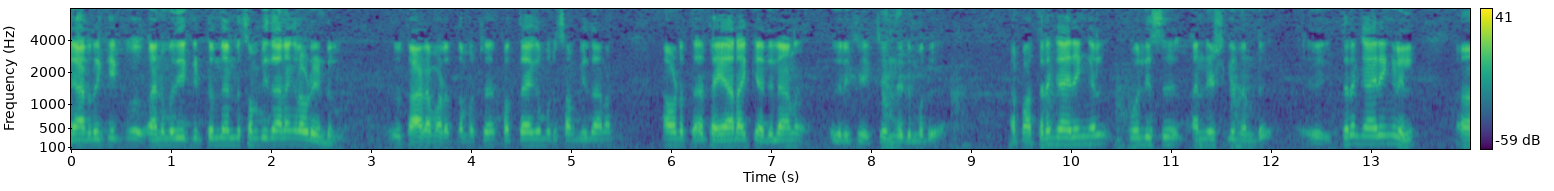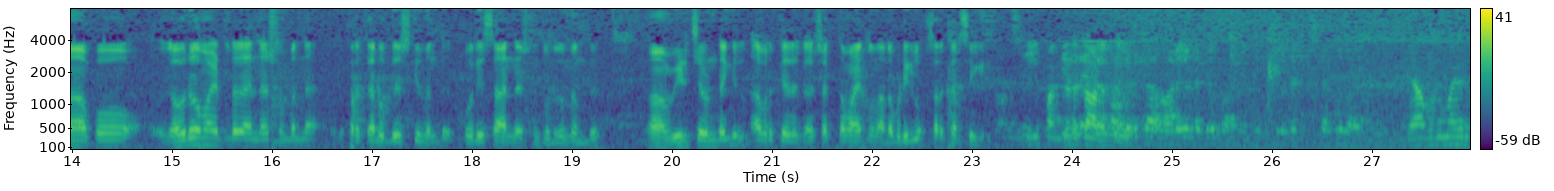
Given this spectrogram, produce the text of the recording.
ഗാലറിക്ക് അനുമതി കിട്ടുന്നതിന്റെ സംവിധാനങ്ങൾ അവിടെ ഉണ്ടല്ലോ. ഇത് താഴെ മടത്തം പക്ഷെ പ്രത്യേകം ഒരു സംവിധാനം അവിടെ തയ്യാറാക്കി അതിലാണ് ഇതിൽ ചെന്നിരുന്നത്. അപ്പൊ അത്തരം കാര്യങ്ങൾ പോലീസ് അന്വേഷിക്കുന്നുണ്ട്. ഇത്തരം കാര്യങ്ങളിൽ അപ്പോൾ അപ്പോ ഗൗരവമായിട്ടുള്ള അന്വേഷണം തന്നെ സർക്കാർ ഉദ്ദേശിക്കുന്നുണ്ട്. പോലീസ് ആ അന്വേഷണം തുടരുന്നുണ്ട്. വീഴ്ച ഉണ്ടെങ്കിൽ അവർക്ക് ശക്തമായിട്ടുള്ള നടപടികളും സർക്കാർ സ്വീകരിക്കും. പങ്കെടുത്ത ആളുകൾ വ്യാപകമായ ഒരു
